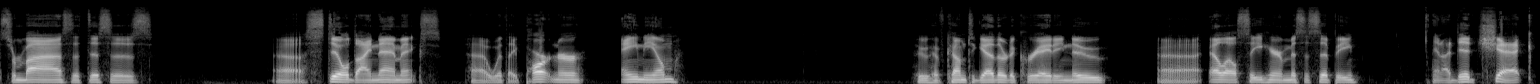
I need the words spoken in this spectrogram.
surmised that this is uh, Steel Dynamics uh, with a partner, Aymium who have come together to create a new uh, LLC here in Mississippi. And I did check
